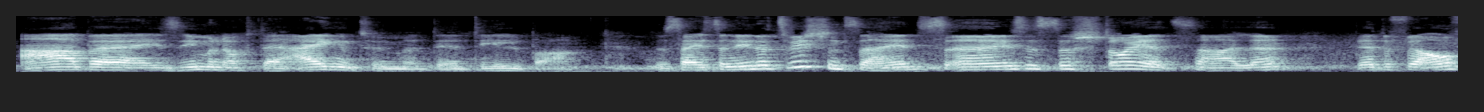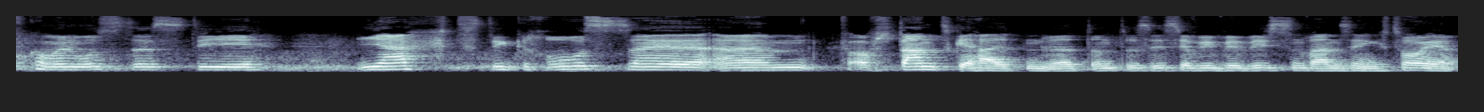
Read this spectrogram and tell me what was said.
aber er ist immer noch der Eigentümer der Dilbar. Das heißt, dann in der Zwischenzeit äh, ist es der Steuerzahler, der dafür aufkommen muss, dass die Yacht, die große, ähm, auf Stand gehalten wird. Und das ist ja, wie wir wissen, wahnsinnig teuer.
